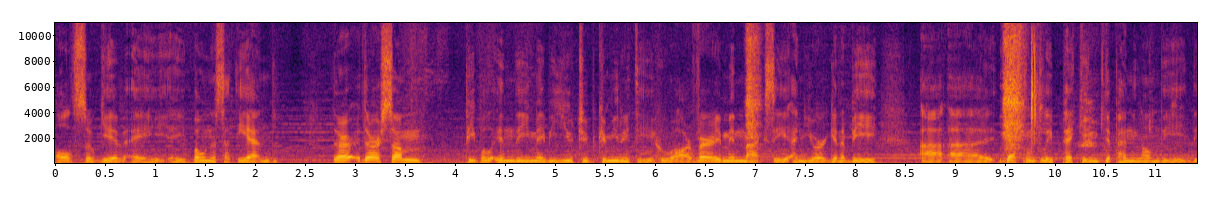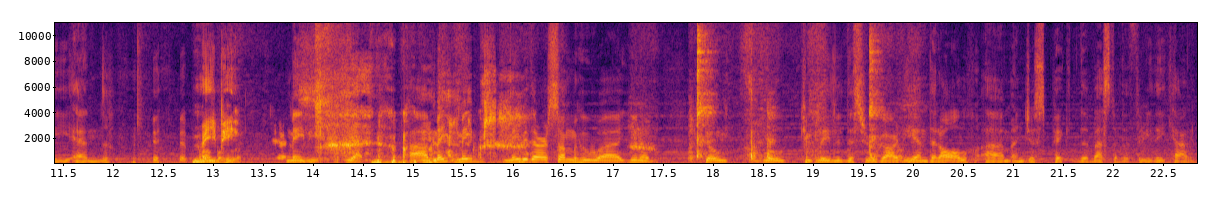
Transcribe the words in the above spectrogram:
also give a, a bonus at the end. There, there are some people in the maybe YouTube community who are very min-maxy, and you're going to be uh, uh, definitely picking depending on the the end. Maybe. Probably. Maybe, yeah. Uh, may, maybe, maybe there are some who uh, you know don't will completely disregard the end at all um, and just pick the best of the three they can.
